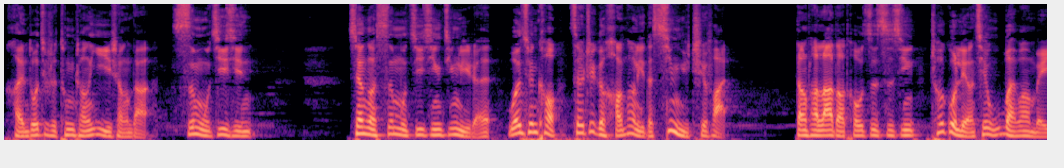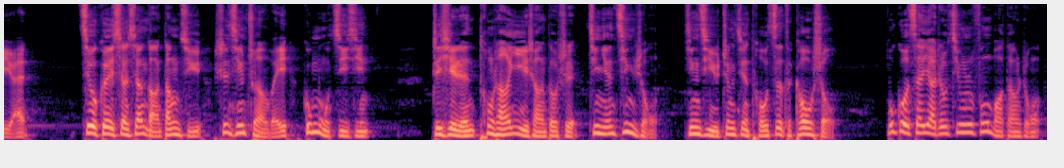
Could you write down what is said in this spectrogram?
很多就是通常意义上的私募基金，香港私募基金经理人完全靠在这个行当里的信誉吃饭。当他拉到投资资金超过两千五百万美元，就可以向香港当局申请转为公募基金。这些人通常意义上都是精研金融、经济与证券投资的高手。不过，在亚洲金融风暴当中，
